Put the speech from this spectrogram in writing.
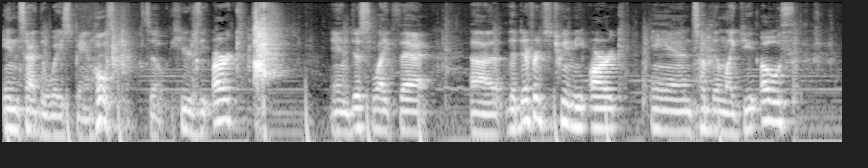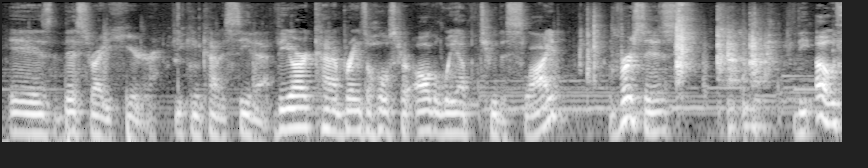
inside the waistband holster. So here's the Arc, and just like that, uh, the difference between the Arc and something like the Oath is this right here. You can kind of see that. The Arc kind of brings the holster all the way up to the slide versus the Oath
